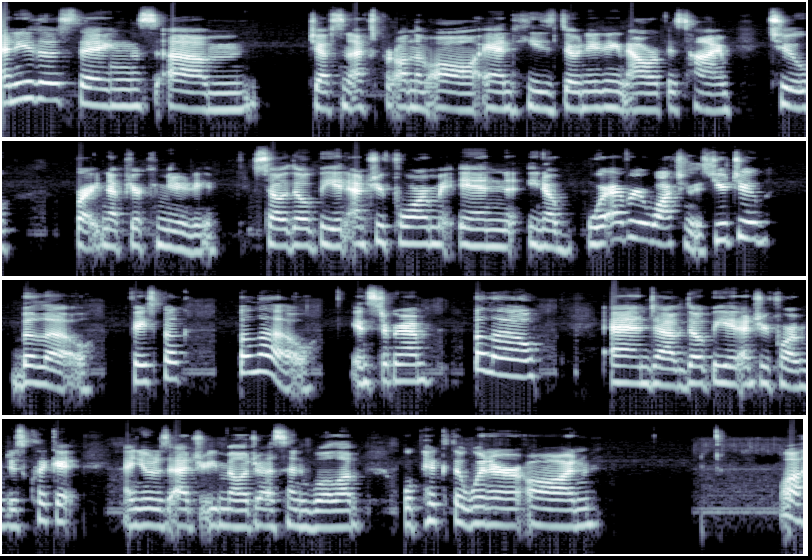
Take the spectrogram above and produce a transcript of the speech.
any of those things. Um, Jeff's an expert on them all, and he's donating an hour of his time to brighten up your community. So there'll be an entry form in, you know, wherever you're watching this YouTube, below, Facebook, below, Instagram, below. And um, there'll be an entry form. Just click it and you'll just add your email address and we'll um, we'll pick the winner on well,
